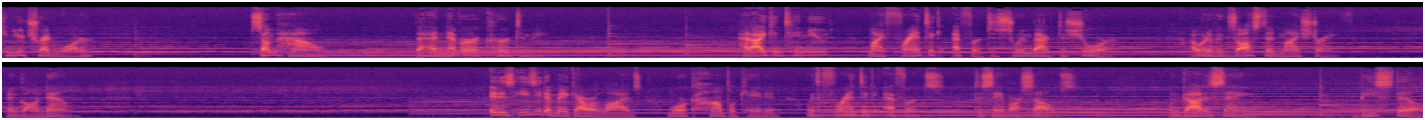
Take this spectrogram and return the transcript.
Can you tread water? Somehow, that had never occurred to me. Had I continued my frantic effort to swim back to shore, I would have exhausted my strength and gone down. It is easy to make our lives more complicated with frantic efforts to save ourselves. When God is saying, Be still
